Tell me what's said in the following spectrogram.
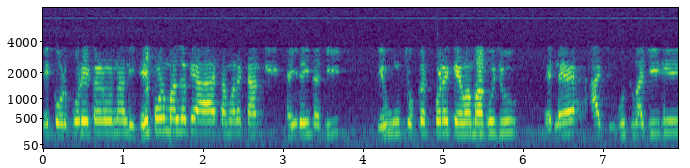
એ કોર્પોરેટરોના લીધે પણ માન લો કે આ તમારે કામગીરી થઈ રહી નથી એવું હું ચોક્કસપણે કહેવા માંગુ છું. એટલે આ જૂથબાજીથી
